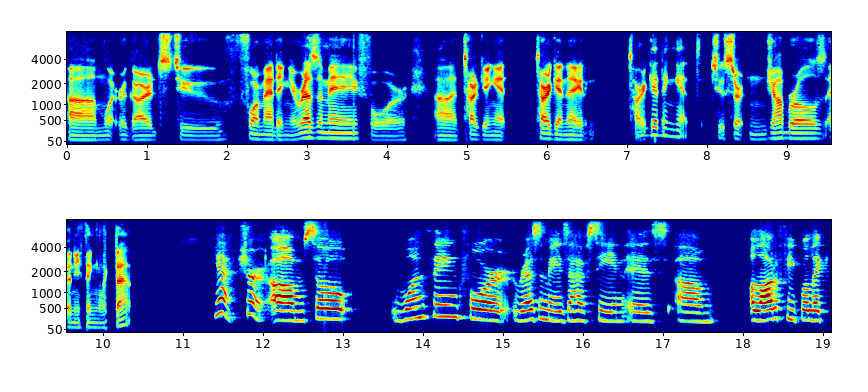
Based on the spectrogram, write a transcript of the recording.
um, with regards to formatting your resume, for uh, targeting it, targeting targeting it to certain job roles, anything like that? Yeah, sure. Um, so one thing for resumes I have seen is um, a lot of people like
